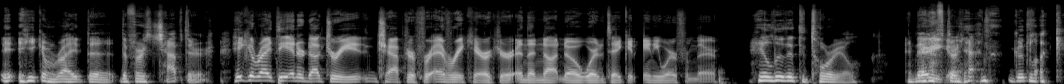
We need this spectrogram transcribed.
he can write the the first chapter. He could write the introductory chapter for every character and then not know where to take it anywhere from there. He'll do the tutorial, and then after go. that, good luck.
